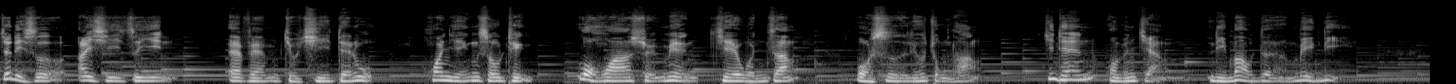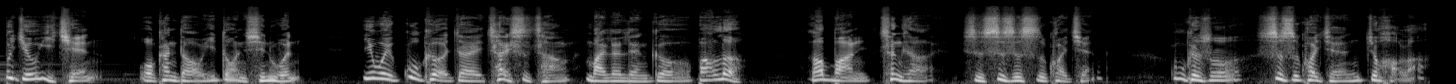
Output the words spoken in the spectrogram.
这里是爱惜之音 FM 九七点五，欢迎收听《落花水面皆文章》，我是刘总郎。今天我们讲礼貌的魅力。不久以前，我看到一段新闻：一位顾客在菜市场买了两个芭乐，老板称下来是四十四块钱，顾客说四十块钱就好了。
